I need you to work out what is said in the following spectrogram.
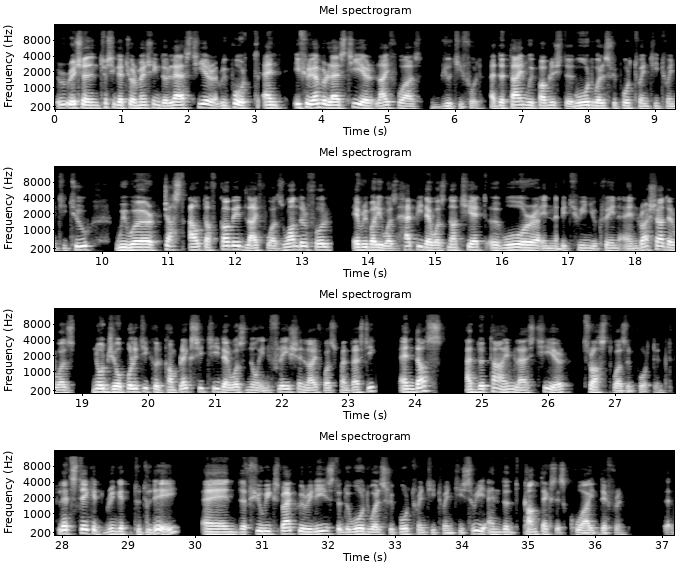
Rachel, interesting that you're mentioning the last year report. And if you remember last year, life was beautiful. At the time we published the World Wealth Report 2022, we were just out of COVID. Life was wonderful. Everybody was happy. There was not yet a war in between Ukraine and Russia. There was no geopolitical complexity. There was no inflation. Life was fantastic. And thus, at the time last year, trust was important. Let's take it, bring it to today. And a few weeks back, we released the World Wealth Report 2023, and the context is quite different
